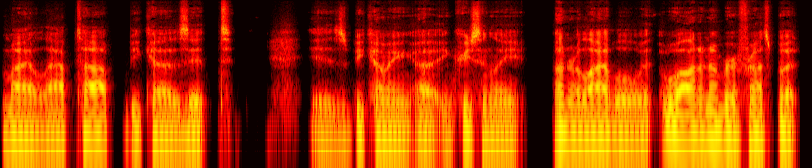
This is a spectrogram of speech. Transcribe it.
my laptop because it is becoming uh, increasingly unreliable with well on a number of fronts, but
